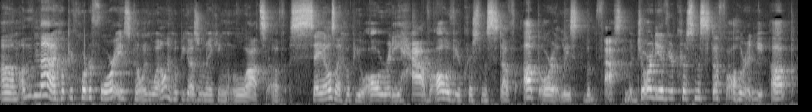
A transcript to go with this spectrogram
Um, other than that, I hope your quarter four is going well. I hope you guys are making lots of sales. I hope you already have all of your Christmas stuff up, or at least the vast majority of your Christmas stuff already up.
